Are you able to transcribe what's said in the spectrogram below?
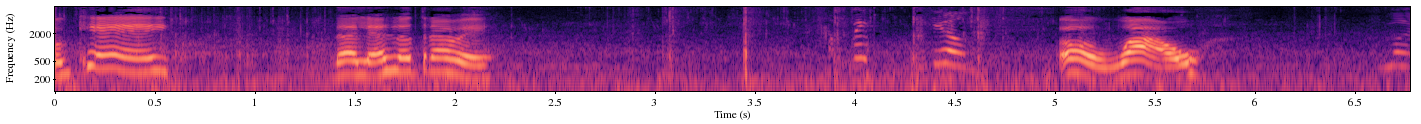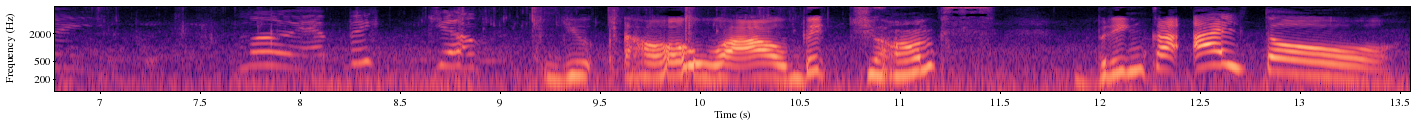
ok. Dale, hazlo otra vez. Big jump. Oh, wow. Mommy, mommy, a big jump. You, oh, wow. Big jumps. Brinca alto.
